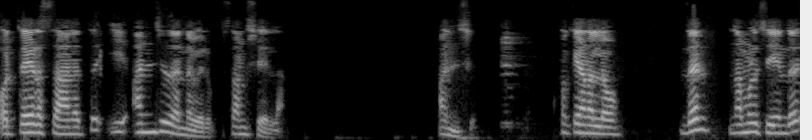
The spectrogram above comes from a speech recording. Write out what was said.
ഒറ്റയുടെ സ്ഥാനത്ത് ഈ അഞ്ച് തന്നെ വരും. സംശയമില്ല. അഞ്ച്. ഓക്കെ ആണല്ലോ? ദെൻ നമ്മൾ ചെയ്യേണ്ടത്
